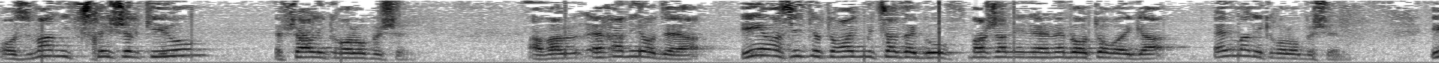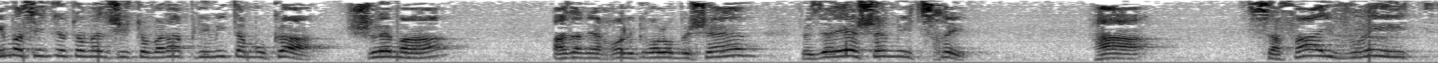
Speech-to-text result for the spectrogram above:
או זמן נצחי של קיום, אפשר לקרוא לו בשם. אבל איך אני יודע? אם עשיתי אותו רק מצד הגוף, מה שאני נהנה באותו רגע, אין מה לקרוא לו בשם. אם עשיתי אותו מאיזושהי תובנה פנימית עמוקה, שלמה, אז אני יכול לקרוא לו בשם, וזה יהיה שם נצחי. השפה העברית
